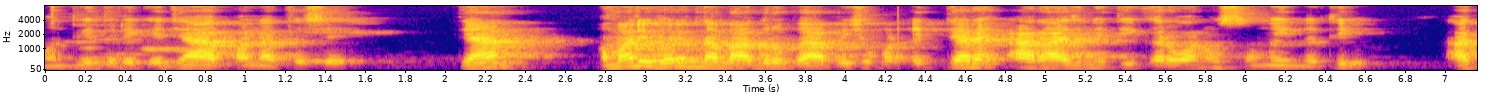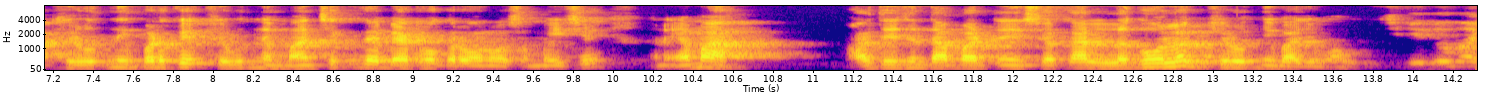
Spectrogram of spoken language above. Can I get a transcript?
મંત્રી તરીકે જ્યાં આપવાના થશે, ત્યાં અમારી ફરજના ભાગરૂપે આપીશું. પણ અત્યારે આ રાજનીતિ કરવાનો સમય નથી. આ ખેડૂતની પડકે ખેડૂતને માનસિક રીતે બેઠો કરવાનો સમય છે. અને એમાં ભારતીય જનતા પાર્ટીની સરકાર લગોલગ ખેડૂતની બાજુમાં આવી છે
